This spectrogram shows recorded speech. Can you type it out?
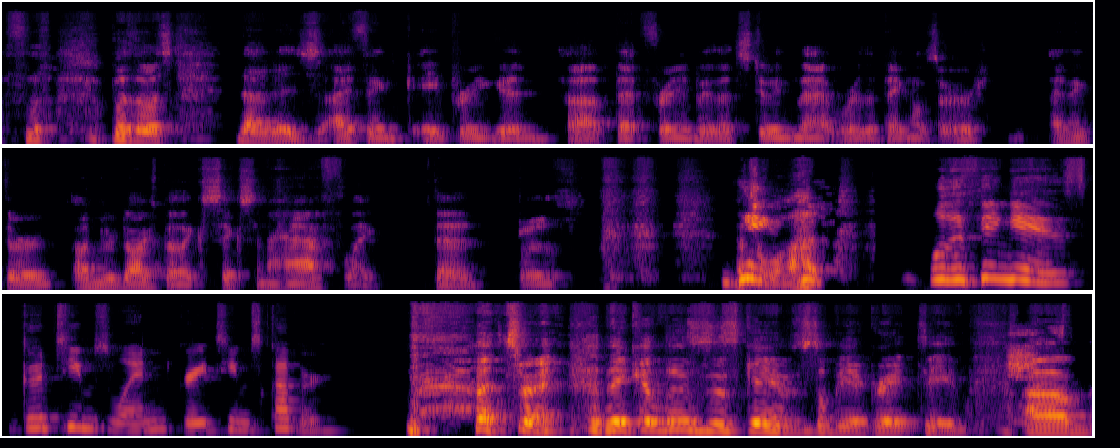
both those. That is, I think, a pretty good uh, bet for anybody that's doing that. Where the Bengals are, I think they're underdogs by like six and a half. Like that, that's a lot. well, the thing is, good teams win, great teams cover. That's right. They could lose this game and still be a great team. Um,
